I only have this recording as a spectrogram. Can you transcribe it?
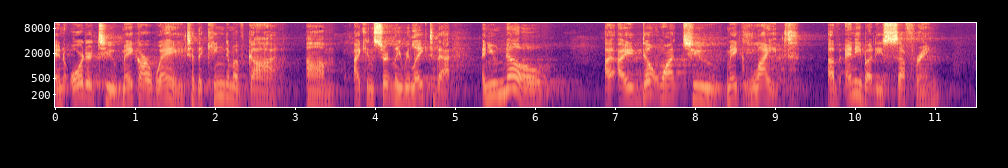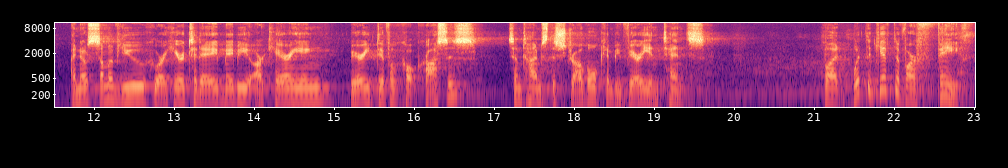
in order to make our way to the kingdom of God. Um, I can certainly relate to that. And you know, I, I don't want to make light of anybody's suffering. I know some of you who are here today maybe are carrying very difficult crosses. Sometimes the struggle can be very intense. But with the gift of our faith,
